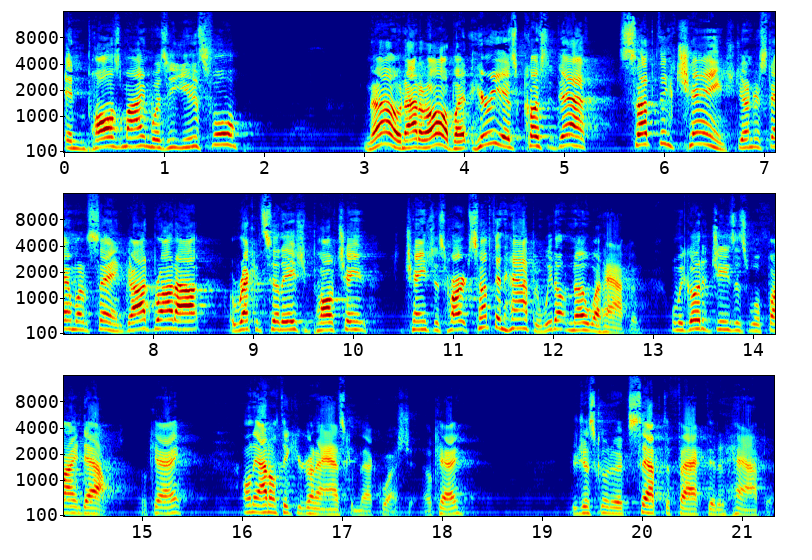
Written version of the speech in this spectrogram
in Paul's mind, was he useful? No, not at all. But here he is, close to death. Something changed. Do you understand what I'm saying? God brought out a reconciliation. Paul changed, changed his heart. Something happened. We don't know what happened. When we go to Jesus, we'll find out. Okay? Only I don't think you're going to ask him that question. Okay? You're just going to accept the fact that it happened.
